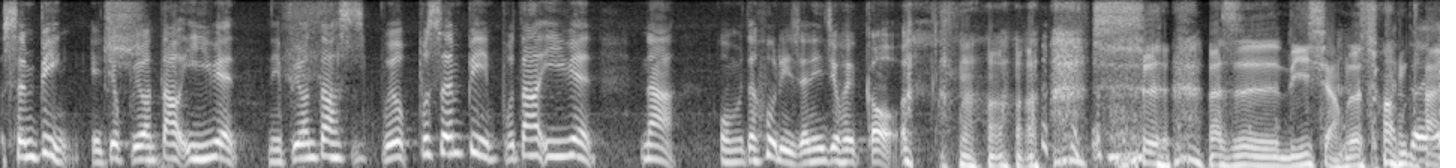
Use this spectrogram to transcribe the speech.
生病也就不用到医院，你不用到 不用不生病不到医院，那我们的护理人力就会够。是，那是理想的状态。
